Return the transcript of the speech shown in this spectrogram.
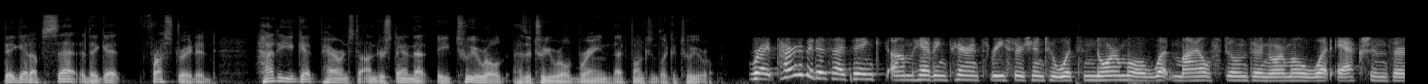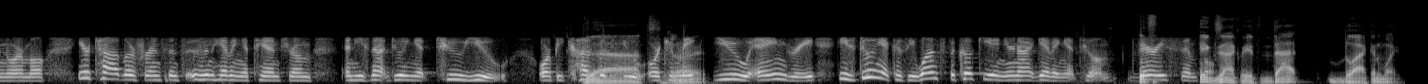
they get upset, they get frustrated. How do you get parents to understand that a two year old has a two year old brain that functions like a two year old? Right. Part of it is, I think, um, having parents research into what's normal, what milestones are normal, what actions are normal. Your toddler, for instance, isn't having a tantrum and he's not doing it to you or because of you or to right. make you angry. He's doing it because he wants the cookie and you're not giving it to him. Very simple. Exactly. It's that black and white.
